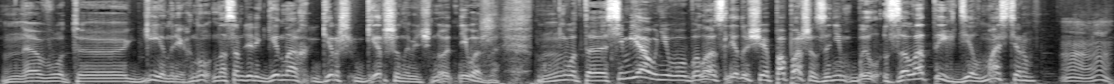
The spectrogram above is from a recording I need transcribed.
э, вот э, Генрих, ну на самом деле Генах Герш- Гершинович, но это не важно. Вот э, семья у него была следующая, папаша за ним был золотых дел мастером. М-м.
